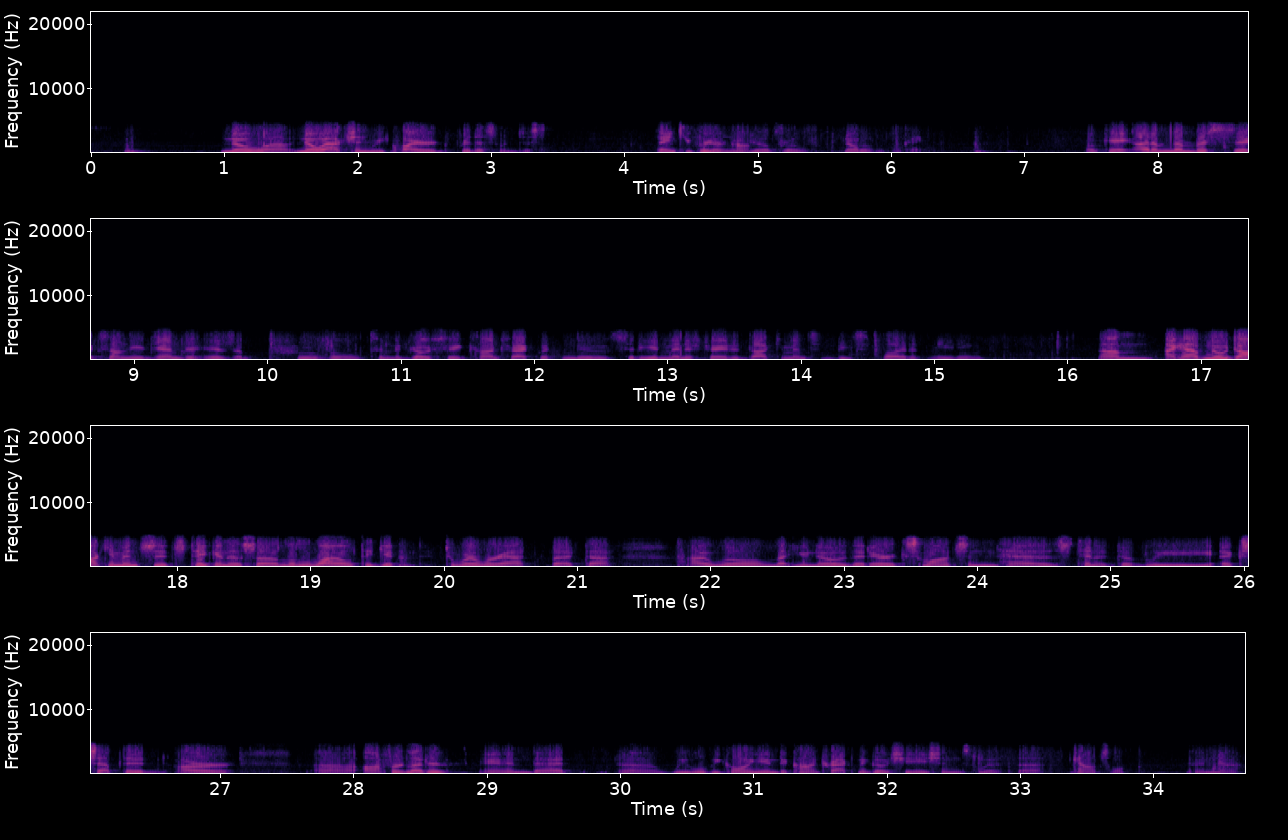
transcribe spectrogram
No, uh, no action required for this one, just thank you for We your don't need to comments. approve. Nope. approve, Okay. Okay, item number six on the agenda is approval to negotiate contract with new city administrator. Documents to be supplied at meeting. Um, I have no documents. It's taken us a little while to get to where we're at, but uh, I will let you know that Eric Swanson has tentatively accepted our uh, offer letter and that uh, we will be going into contract negotiations with uh, council. And uh,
